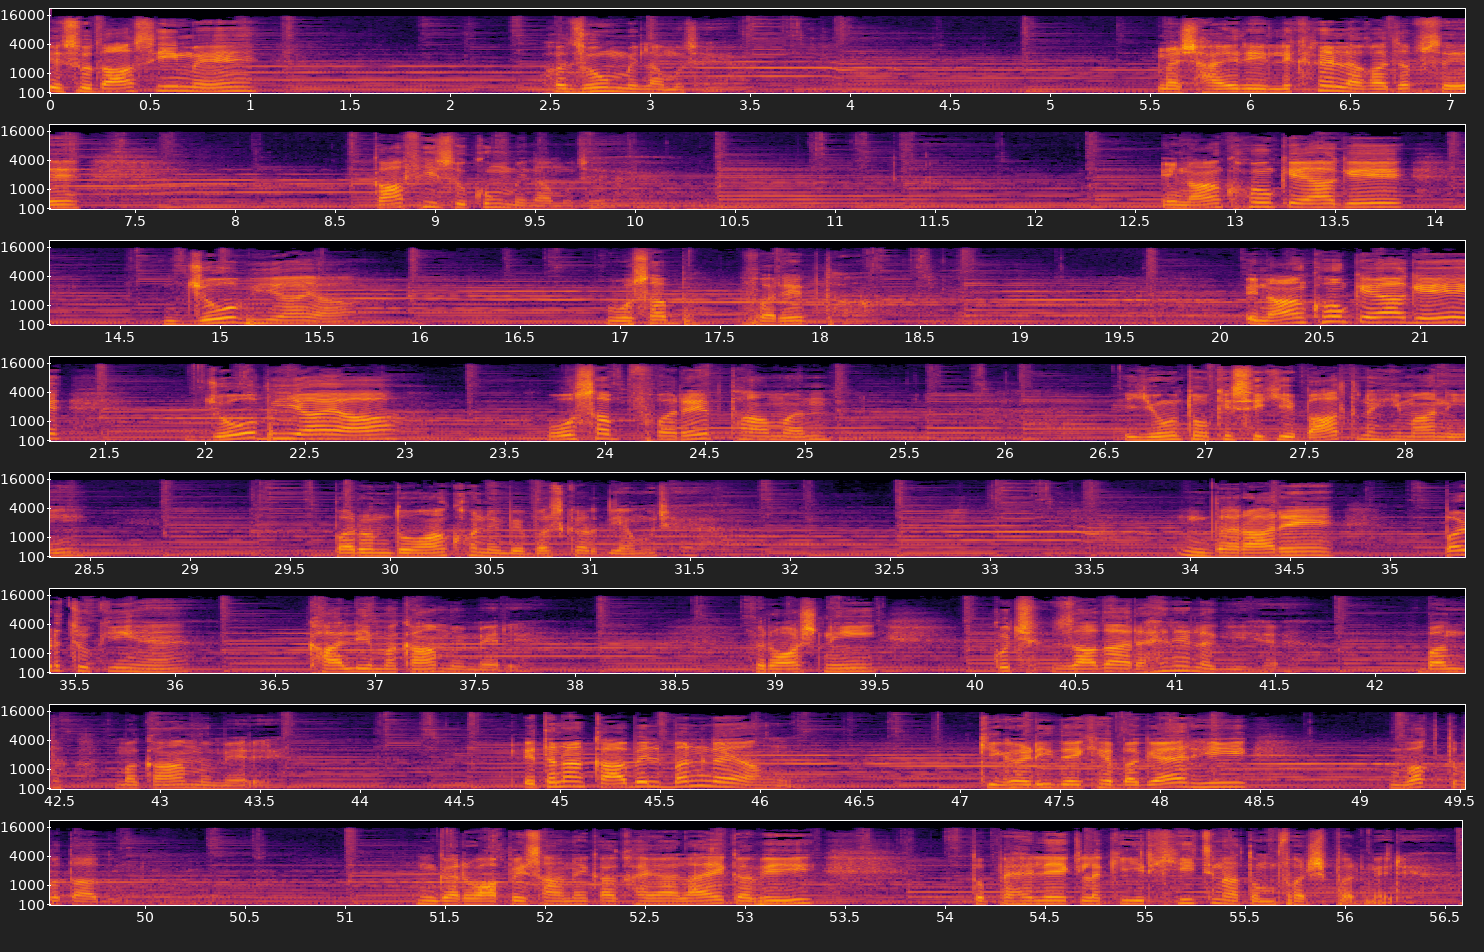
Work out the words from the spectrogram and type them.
इस उदासी में हजूम मिला मुझे। मैं शायरी लिखने लगा जब से काफ़ी सुकून मिला मुझे। इन आँखों के आगे जो भी आया, वो सब फरेब था। इन आँखों के आगे जो भी आया, वो सब फरेब था मन यूँ तो किसी की बात नहीं मानी पर उन दो आँखों ने बेबस कर दिया मुझे। दरारें पड़ चुकी हैं खाली मकाम में मेरे। रोशनी कुछ ज़्यादा रहने लगी है, बंद मकाम में मेरे। इतना काबिल बन गया हूँ कि घड़ी देखे बगैर ही वक्त बता दूँ। अगर वापस आने का ख्याल आए कभी तो पहले एक लकीर खींचना तुम फर्श पर मेरे।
